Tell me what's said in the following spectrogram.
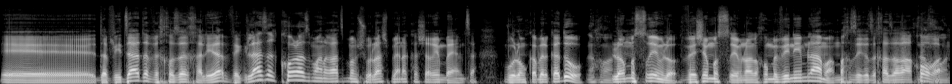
לדוד זאדה וחוזר חלילה, וגלאזר כל הזמן רץ במשולש בין הקשרים באמצע, והוא לא מקבל כדור, נכון. לא מוסרים לו, וכשמוסרים לו אנחנו מבינים למה, מחזיר את זה חזרה אחורה. נכון,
